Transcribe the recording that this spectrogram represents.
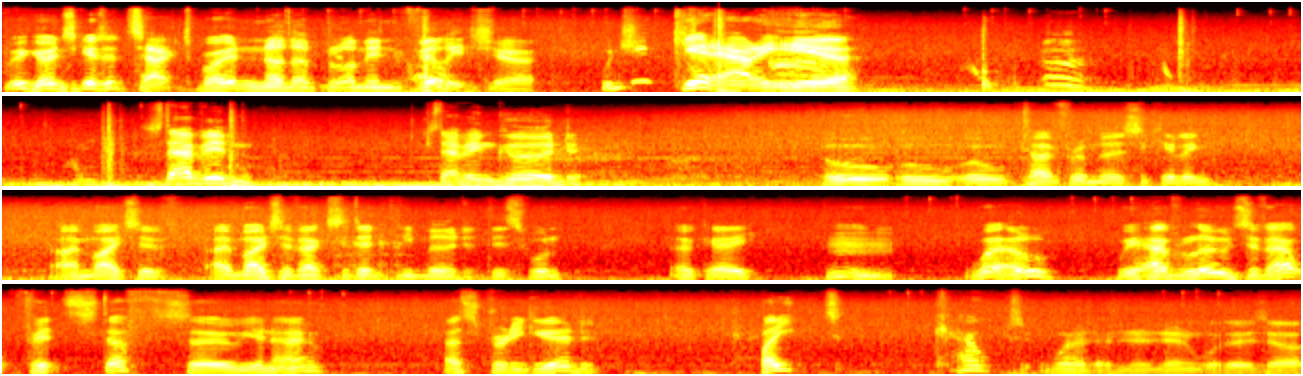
We're going to get attacked by another bloomin' villager. Would you get out of here? Stab him! Stab him good! Ooh, ooh, ooh, time for a mercy killing. I might have, I might have accidentally murdered this one. Okay. Hmm. Well, we have loads of outfit stuff, so, you know, that's pretty good. Plate, count, well, I don't know what those are.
